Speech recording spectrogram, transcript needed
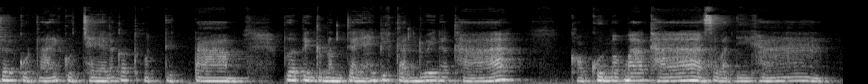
ช่วยกดไลค์กดแชร์ แล้วก็กดติดตาม เพื่อเป็นกำลังใจให้พี่กันด้วยนะคะ ขอบคุณมาก ๆ ค่ะ สวัสดีค่ะ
